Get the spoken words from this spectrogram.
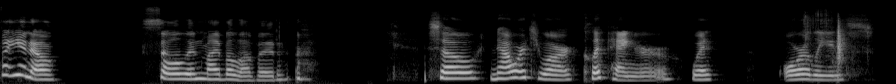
But you know, Solon, my beloved. So now we're to our cliffhanger with Oralie's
